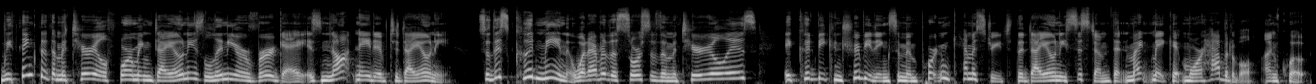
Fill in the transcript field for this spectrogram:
"We think that the material forming Dione's linear virgae is not native to Dione, so this could mean that whatever the source of the material is, it could be contributing some important chemistry to the Dione system that might make it more habitable, unquote.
